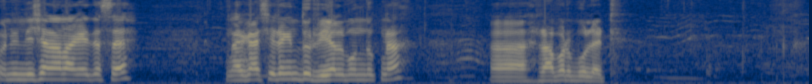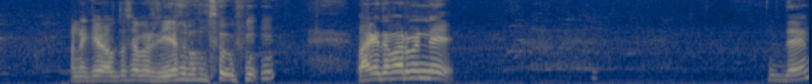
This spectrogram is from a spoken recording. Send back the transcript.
উনি নিশানা লাগাইতেছে। আর গাছ এটা কিন্তু রিয়েল বন্দুক না রাবার বুলেট অনেকে ভাবতেছে আবার রিয়েল বন্দুক। লাগাইতে পারবেন নে? দেন।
